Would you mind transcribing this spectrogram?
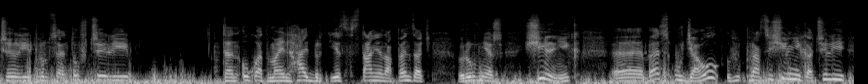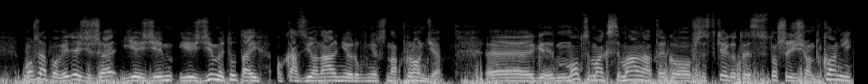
czyli producentów, czyli ten układ Mile Hybrid jest w stanie napędzać również silnik e, bez udziału pracy silnika, czyli można powiedzieć, że jeździmy, jeździmy tutaj okazjonalnie również na prądzie. E, moc maksymalna tego wszystkiego to jest 160 koni,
